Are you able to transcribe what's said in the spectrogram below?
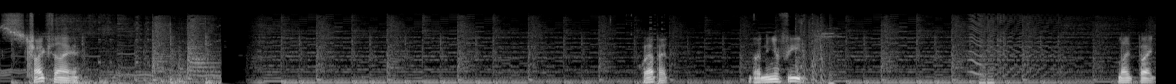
Strike fire. Weapon. Not in your feet. Light bite.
